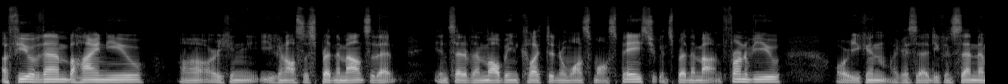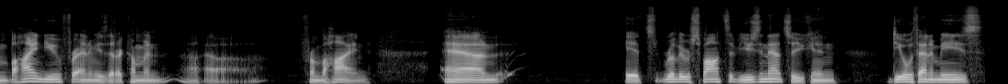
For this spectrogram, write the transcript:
a few of them behind you, uh, or you can you can also spread them out so that instead of them all being collected in one small space, you can spread them out in front of you, or you can, like I said, you can send them behind you for enemies that are coming uh, uh, from behind, and it's really responsive using that, so you can deal with enemies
